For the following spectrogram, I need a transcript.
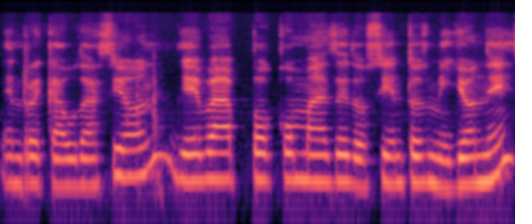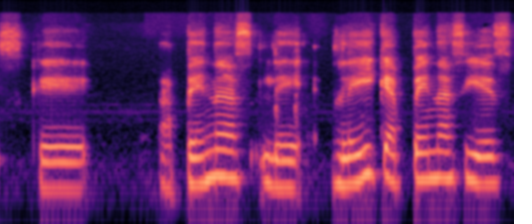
en recaudación, lleva poco más de 200 millones, que apenas le leí que apenas sí es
